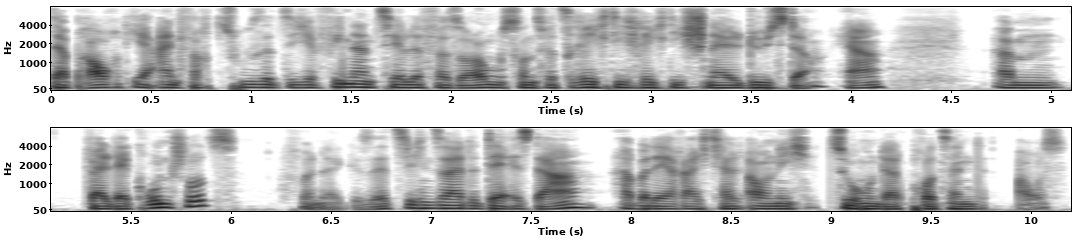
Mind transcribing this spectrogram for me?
da braucht ihr einfach zusätzliche finanzielle Versorgung, sonst wird es richtig, richtig schnell düster, ja. Ähm, weil der Grundschutz von der gesetzlichen Seite, der ist da, aber der reicht halt auch nicht zu 100 Prozent aus.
